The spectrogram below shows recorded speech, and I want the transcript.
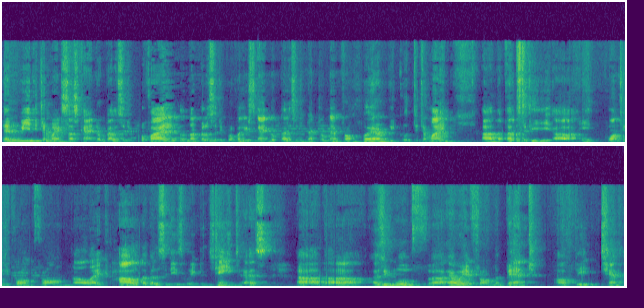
Then we determine such kind of velocity profile, well, not velocity profile, it's kind of velocity vector map from where we could determine uh, the velocity uh, in quantity form from uh, like how the velocity is going to change as uh, the, as we move uh, away from the bed of the channel.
